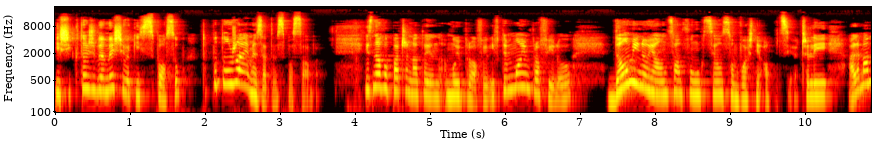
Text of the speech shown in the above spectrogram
Jeśli ktoś wymyślił jakiś sposób, to podążajmy za tym sposobem. I znowu patrzę na ten mój profil i w tym moim profilu Dominującą funkcją są właśnie opcje, czyli, ale mam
